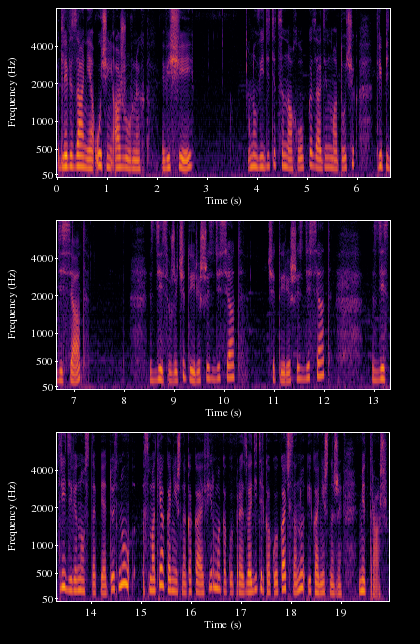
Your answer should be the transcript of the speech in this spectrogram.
для вязания очень ажурных вещей. Ну, видите, цена хлопка за один моточек 3,50. Здесь уже 4,60. 4,60. Здесь 3,95. То есть, ну, смотря, конечно, какая фирма, какой производитель, какое качество, ну и, конечно же, метраж.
